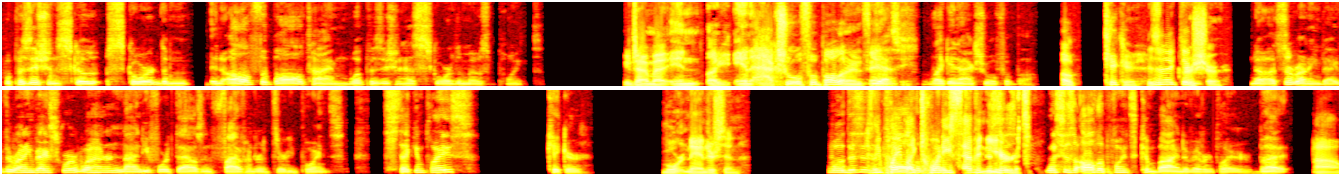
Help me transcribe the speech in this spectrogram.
What position sco- scored the in all of football all time? What position has scored the most points? You're talking about in like in actual football or in fantasy? Yes, like in actual football. Kicker. Isn't it For sure. No, it's the running back. The running back scored 194,530 points. Second place, kicker. Morten Andersen. Well, this is He played like the points- 27 this is- years. This is all the points combined of every player, but Oh,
